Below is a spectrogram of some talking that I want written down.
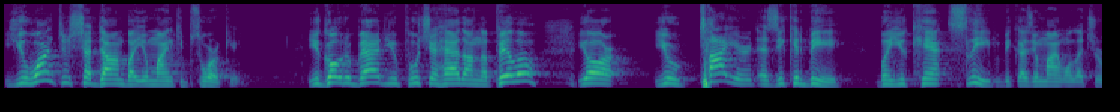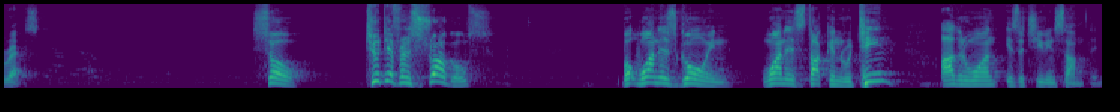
you want to shut down but your mind keeps working. You go to bed, you put your head on the pillow, you're you're tired as you could be, but you can't sleep because your mind won't let you rest. So, two different struggles, but one is going, one is stuck in routine, other one is achieving something.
